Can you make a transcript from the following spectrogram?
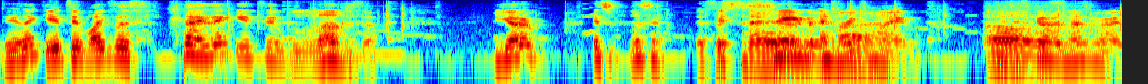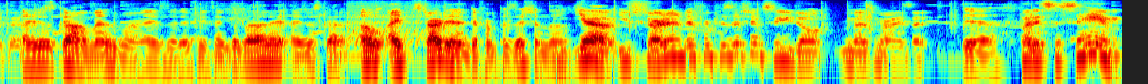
Okay. Do you think YouTube likes this? I think YouTube loves them. You gotta. It's listen. It's the it's the same, same every, time. Oh, you just gotta mesmerize it. I just gotta mesmerize it. If you think about it, I just gotta. Oh, I started in a different position though. Yeah, you start in a different position so you don't mesmerize it. Yeah. But it's the same.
